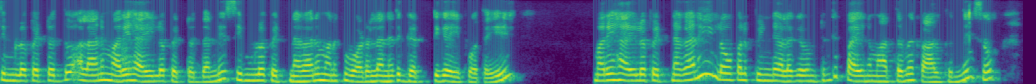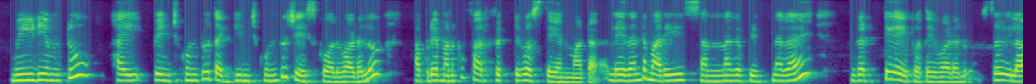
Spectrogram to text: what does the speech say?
సిమ్లో పెట్టొద్దు అలానే మరీ హైలో పెట్టొద్దండి. సిమ్లో పెట్టినా కానీ మనకి వడలు అనేది గట్టిగా అయిపోతాయి. మరీ హైలో పెట్టినా కానీ లోపల పిండి అలాగే ఉంటుంది పైన మాత్రమే కాలుతుంది. సో మీడియం టు హై పెంచుకుంటూ తగ్గించుకుంటూ చేసుకోవాలి వడలు. అప్పుడే మనకు పర్ఫెక్ట్గా వస్తాయి అన్నమాట లేదంటే మరీ సన్నగా పెట్టినా కానీ గట్టిగా అయిపోతాయి వడలు. సో ఇలా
